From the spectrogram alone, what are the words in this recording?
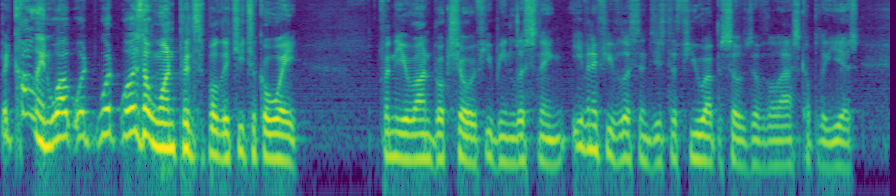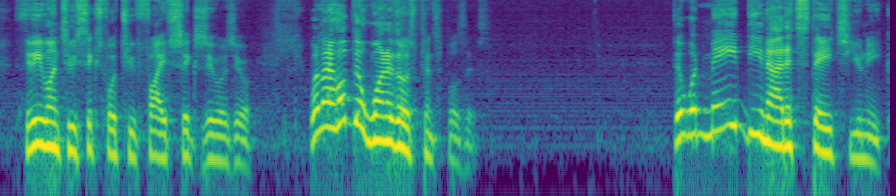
But Colin, what, what what was the one principle that you took away from the Yaron Brook Show? If you've been listening, even if you've listened just a few episodes over the last couple of years, 312-642-5600. Well, I hope that one of those principles is that what made the United States unique,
